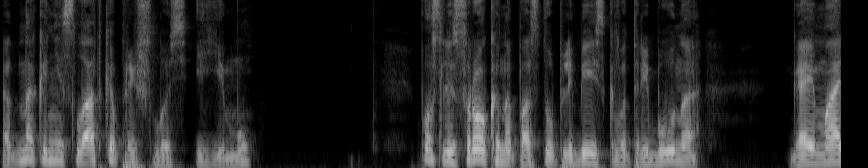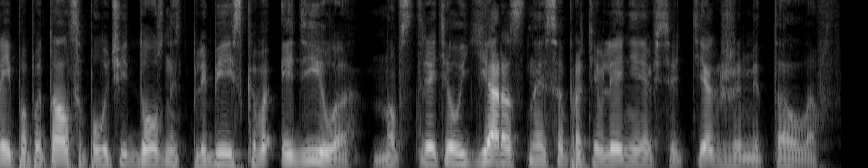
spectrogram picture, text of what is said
Однако несладко пришлось и ему. После срока на посту плебейского трибуна Гай Марий попытался получить должность плебейского эдила, но встретил яростное сопротивление все тех же металлов.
